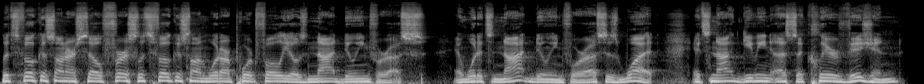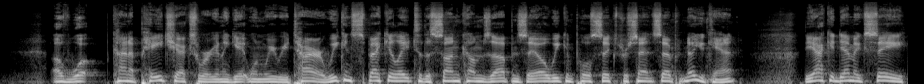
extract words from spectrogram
Let's focus on ourselves first. Let's focus on what our portfolio is not doing for us. And what it's not doing for us is what? It's not giving us a clear vision of what kind of paychecks we're going to get when we retire. We can speculate till the sun comes up and say, oh, we can pull 6%, 7%. No, you can't. The academics say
